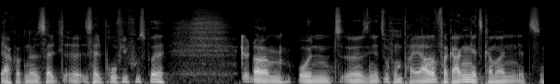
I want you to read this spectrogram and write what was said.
Jakob, ne, ist halt, äh, ist halt Profifußball. genau. Ähm, und äh, sind jetzt auch ein paar Jahre vergangen. Jetzt kann man, jetzt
